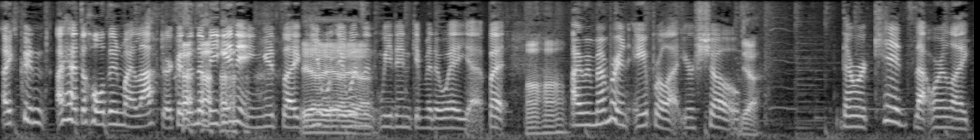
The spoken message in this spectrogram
I couldn't, I had to hold in my laughter because in the beginning, it's like, Yeah, you, yeah, it wasn't, we didn't give it away yet. But Uh huh. I remember in April at your show, Yeah. there were kids that were like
